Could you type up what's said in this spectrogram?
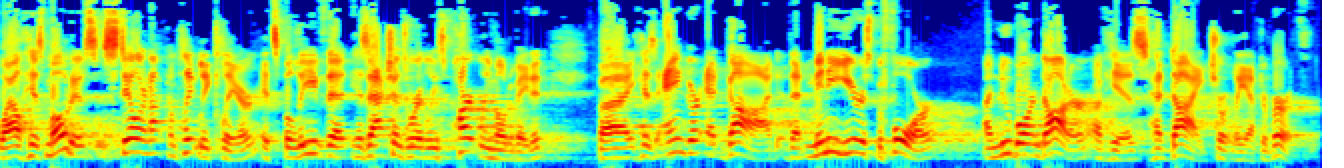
While his motives still are not completely clear, it's believed that his actions were at least partly motivated by his anger at God that many years before a newborn daughter of his had died shortly after birth.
